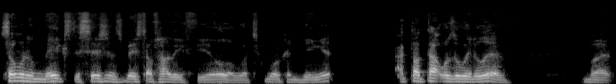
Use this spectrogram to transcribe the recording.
someone who makes decisions based off how they feel or what's more convenient. I thought that was the way to live, but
